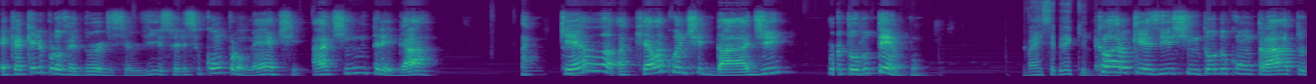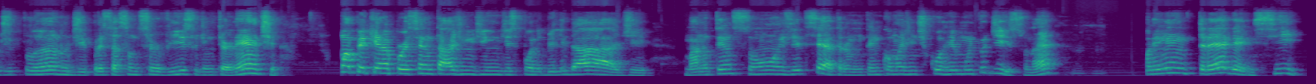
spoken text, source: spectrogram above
é que aquele provedor de serviço ele se compromete a te entregar aquela, aquela quantidade por todo o tempo. Vai receber aquilo. Claro que existe em todo contrato de plano de prestação de serviço de internet uma pequena porcentagem de indisponibilidade, manutenções, etc. Não tem como a gente correr muito disso, né? Porém, a entrega em si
